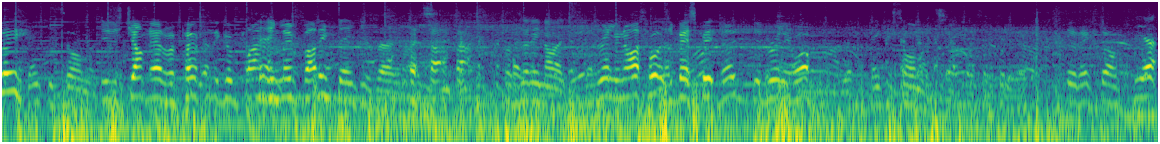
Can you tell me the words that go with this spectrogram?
Thank you so much. You just jumped out of a perfectly good plane Thank and lived, buddy. Thank you very much. it was really nice. It was really nice. What was the best bit, dude? You did really well. Thank you so much. See you next time. Yeah.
